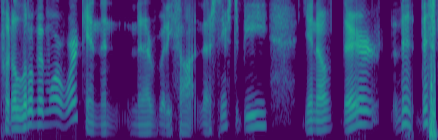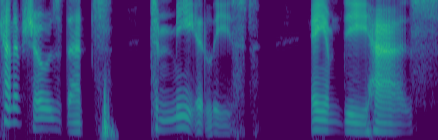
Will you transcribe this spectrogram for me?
put a little bit more work in than, than everybody thought. And there seems to be, you know, there this, this kind of shows that to me at least, AMD has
